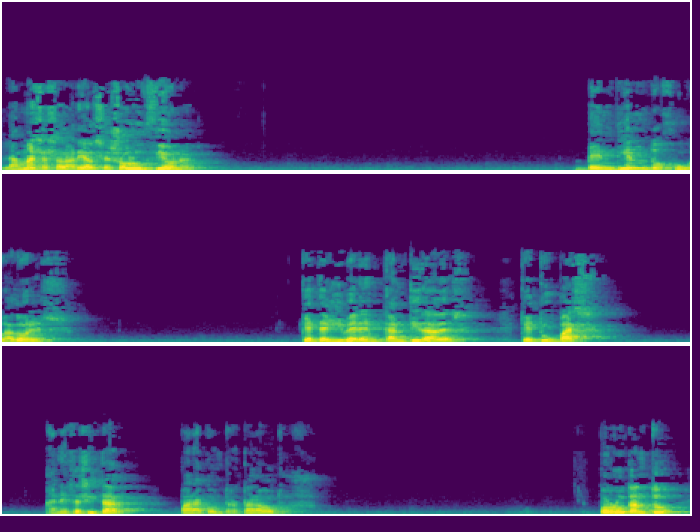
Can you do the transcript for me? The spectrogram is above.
La masa salarial se soluciona vendiendo jugadores que te liberen cantidades que tú vas a necesitar para contratar a otros. Por lo tanto,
